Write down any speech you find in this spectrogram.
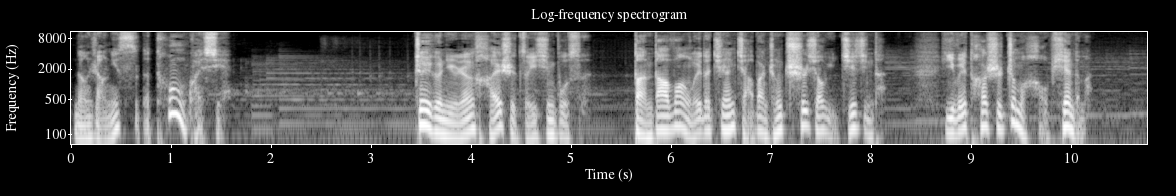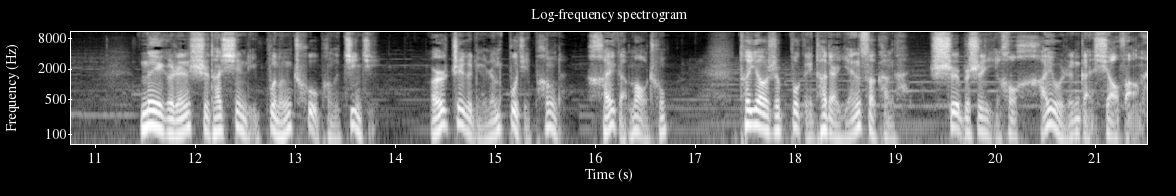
能让你死的痛快些。这个女人还是贼心不死，胆大妄为的，竟然假扮成池小雨接近他，以为他是这么好骗的吗？那个人是他心里不能触碰的禁忌，而这个女人不仅碰了，还敢冒充，他要是不给他点颜色看看。是不是以后还有人敢效仿呢？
